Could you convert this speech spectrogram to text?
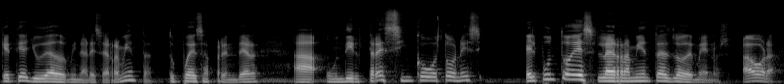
que te ayude a dominar esa herramienta. Tú puedes aprender a hundir 3, 5 botones el punto es, la herramienta es lo de menos. Ahora,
